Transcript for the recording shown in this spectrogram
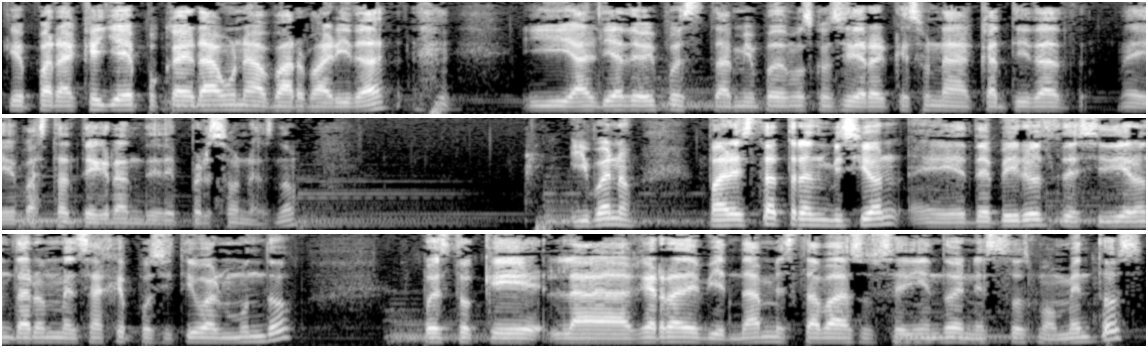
que para aquella época era una barbaridad y al día de hoy pues también podemos considerar que es una cantidad eh, bastante grande de personas, ¿no? Y bueno, para esta transmisión eh, The Beatles decidieron dar un mensaje positivo al mundo puesto que la guerra de Vietnam estaba sucediendo en estos momentos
